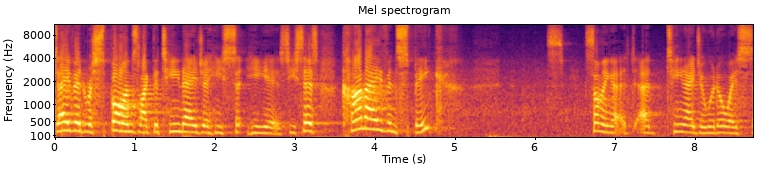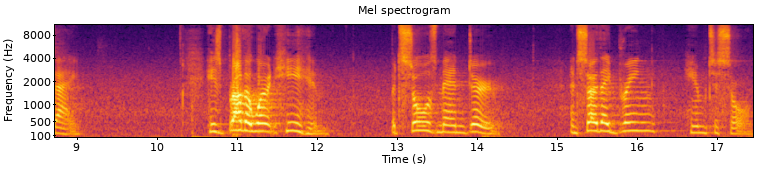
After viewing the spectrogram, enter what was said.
David responds like the teenager he, he is. He says, Can't I even speak? It's something a, a teenager would always say. His brother won't hear him, but Saul's men do. And so they bring him to Saul.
